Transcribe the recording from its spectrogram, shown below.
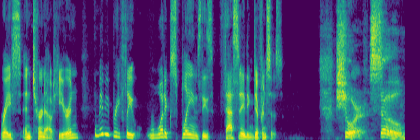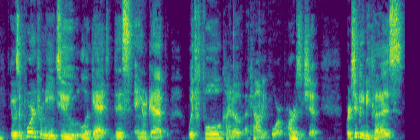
race, and turnout here, and, and maybe briefly what explains these fascinating differences. Sure. So it was important for me to look at this anger gap with full kind of accounting for partisanship, particularly because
